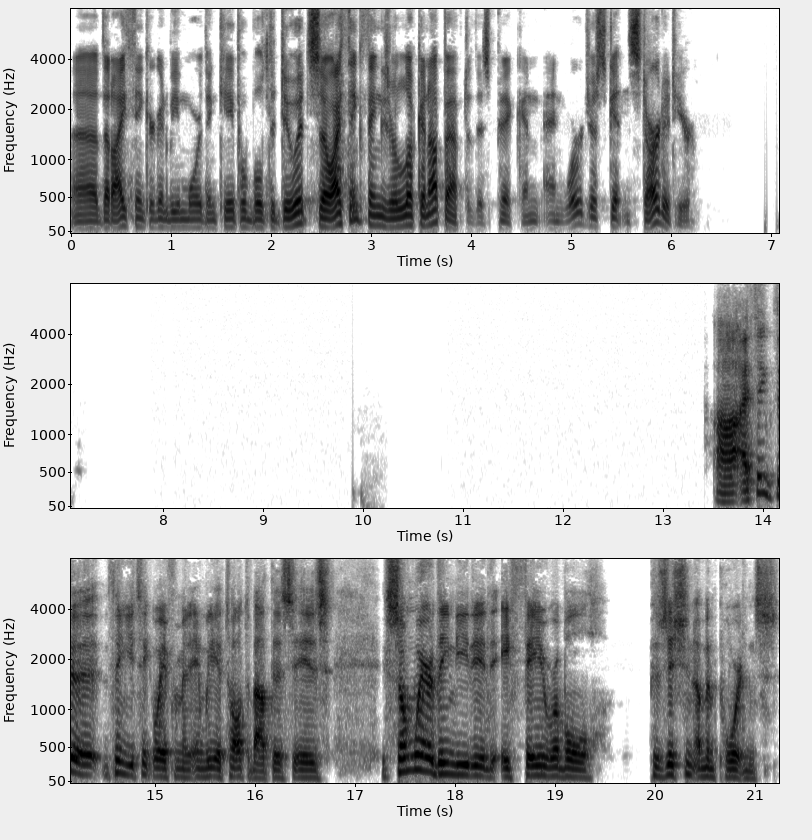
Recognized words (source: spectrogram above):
uh, that i think are going to be more than capable to do it so i think things are looking up after this pick and and we're just getting started here Uh, I think the thing you take away from it, and we had talked about this, is somewhere they needed a favorable position of importance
